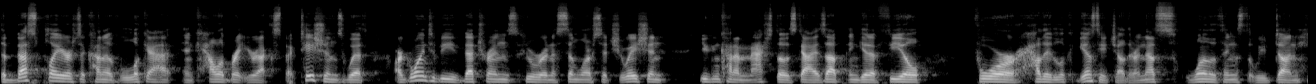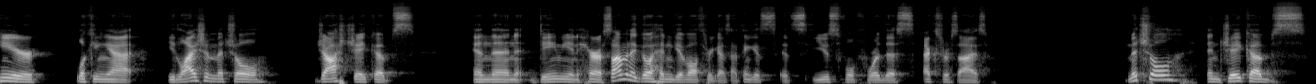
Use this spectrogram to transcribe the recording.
The best players to kind of look at and calibrate your expectations with are going to be veterans who are in a similar situation. You can kind of match those guys up and get a feel for how they look against each other. And that's one of the things that we've done here, looking at Elijah Mitchell, Josh Jacobs, and then Damien Harris. So I'm going to go ahead and give all three guys. I think it's it's useful for this exercise. Mitchell and Jacobs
